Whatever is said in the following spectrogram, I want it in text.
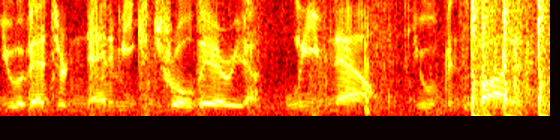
You have entered an enemy-controlled area. Leave now. You have been spotted.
